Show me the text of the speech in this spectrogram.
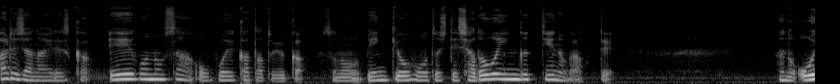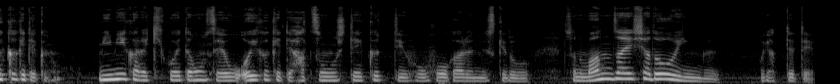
あるじゃないですか。英語のさ覚え方というかその勉強法としてシャドーイングっていうのがあってあの追いかけていくの。耳から聞こえた音声を追いかけて発音していくっていう方法があるんですけどその漫才シャドーイングをやってて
